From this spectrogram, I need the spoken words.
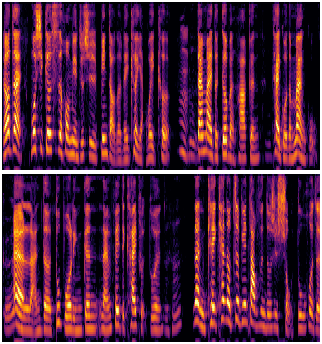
然后在墨西哥市后面就是冰岛的雷克雅未克，嗯，丹麦的哥本哈根，嗯、泰国的曼谷，嗯、爱尔兰的都柏林跟南非的开普敦。那你可以看到这边大部分都是首都或者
